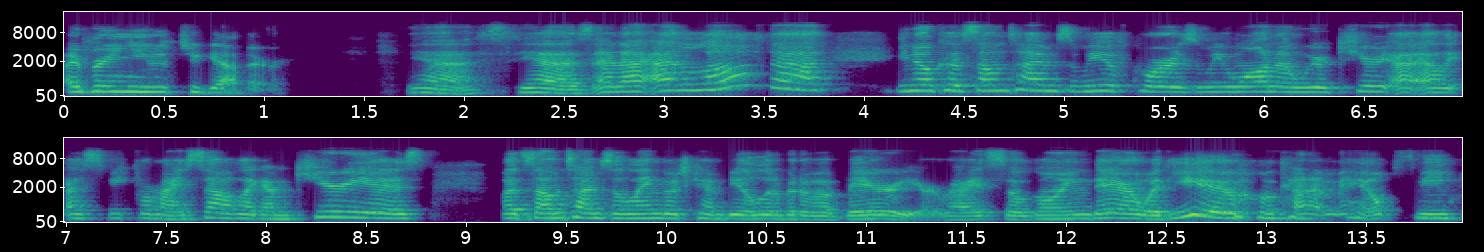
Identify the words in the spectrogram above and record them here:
I bring you together. Yes, yes. And I, I love that, you know, because sometimes we, of course, we want to, we're curious. I, I speak for myself, like I'm curious, but sometimes the language can be a little bit of a barrier, right? So going there with you kind of helps me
